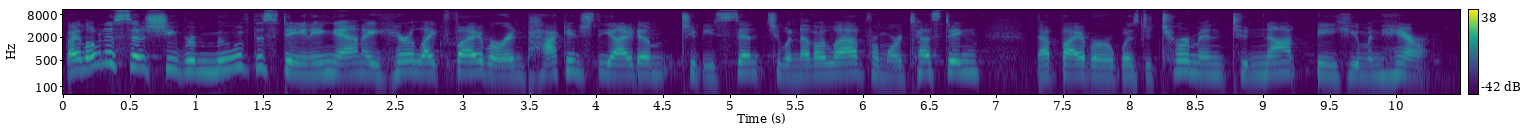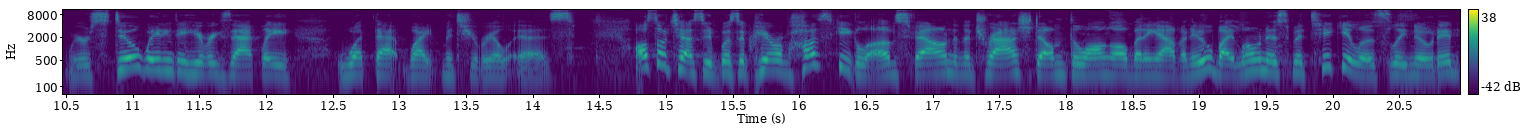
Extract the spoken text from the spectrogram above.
Vilonis says she removed the staining and a hair-like fiber and packaged the item to be sent to another lab for more testing. That fiber was determined to not be human hair. We're still waiting to hear exactly what that white material is. Also tested was a pair of husky gloves found in the trash dumped along Albany Avenue. Vilonis meticulously noted,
